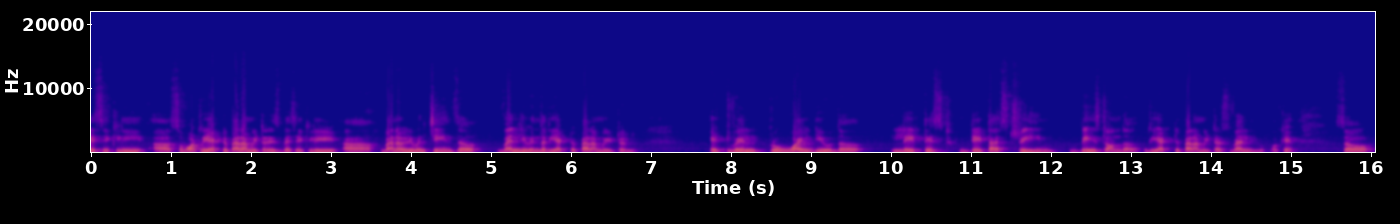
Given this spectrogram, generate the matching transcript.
basically uh, so what reactive parameter is basically uh, whenever you will change the value in the reactive parameter it will provide you the latest data stream based on the reactive parameters value okay? So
